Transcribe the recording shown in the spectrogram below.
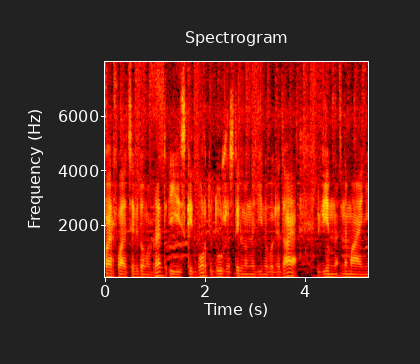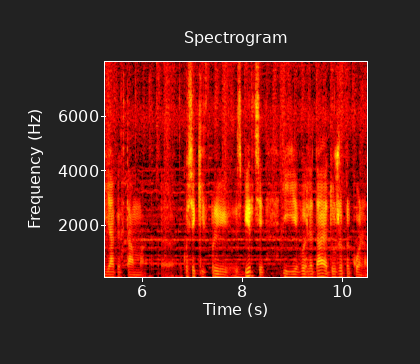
Firefly це відомий бренд, і скейтборд дуже стильно надійно виглядає. Він не має ніяких там е, косяків при збірці і виглядає дуже прикольно.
